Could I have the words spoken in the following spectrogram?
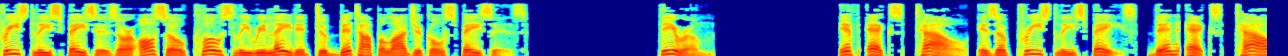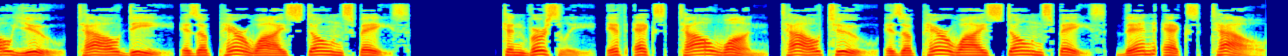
Priestley spaces are also closely related to bitopological spaces. Theorem if X tau is a Priestley space, then X tau U tau D is a pairwise stone space. Conversely, if X tau 1 tau 2 is a pairwise stone space, then X tau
